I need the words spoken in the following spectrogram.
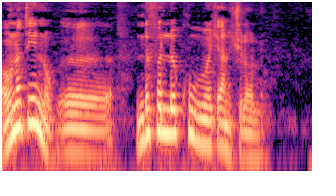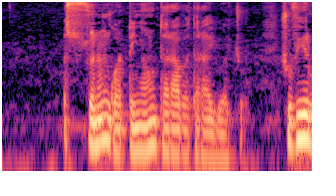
እውነቴን ነው። እንደፈለግኩ መጫን እችላለሁ። እሱንም ጓደኛውን ተራ በተራ አዩአቸው። ሹፌሩ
